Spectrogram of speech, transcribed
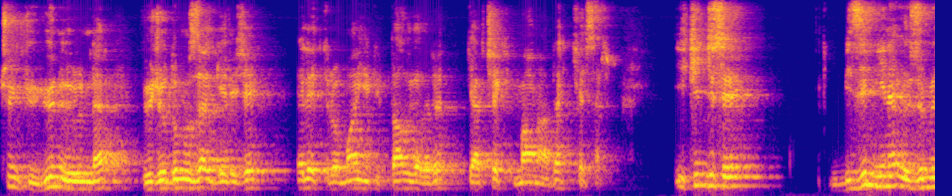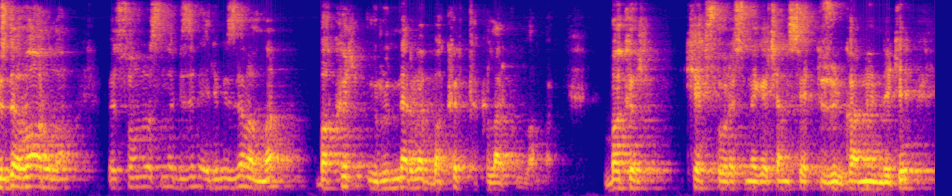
Çünkü yün ürünler vücudumuza gelecek elektromanyetik dalgaları gerçek manada keser. İkincisi bizim yine özümüzde var olan ve sonrasında bizim elimizden alınan bakır ürünler ve bakır takılar kullanmak. Bakır, Kehf suresinde geçen Settü Zülkarneyn'deki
